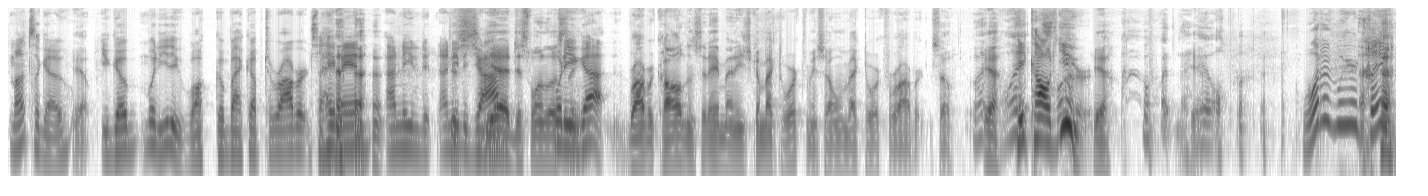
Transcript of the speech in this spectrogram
months ago. Yep. You go. What do you do? Walk. Go back up to Robert and say, "Hey, man, I need. I need a Just- job." Yeah, just one of those. What do you things. got? Robert called and said, "Hey, man, I need you to come back to work for me." So I went back to work for Robert. So yeah, He called you. Yeah. What in the hell? What a weird thing.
